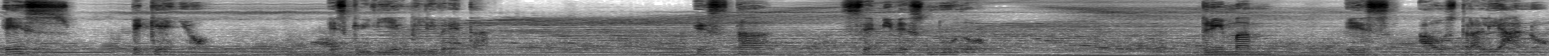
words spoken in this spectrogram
Es pequeño, escribí en mi libreta. Está semidesnudo. Dreamman es australiano.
